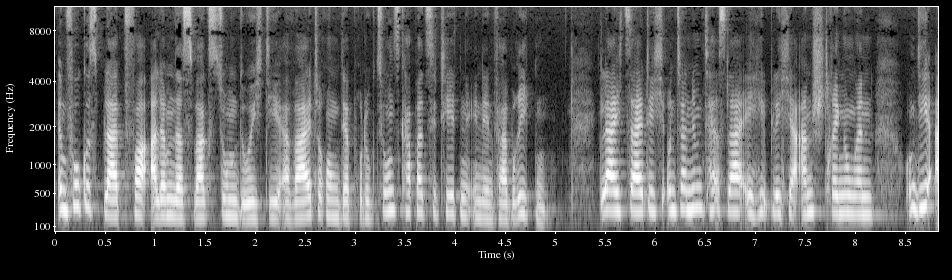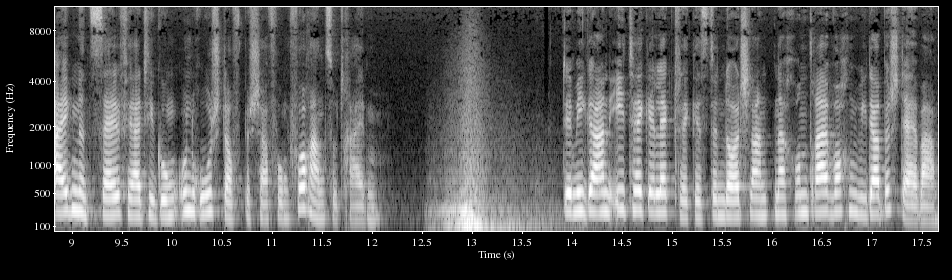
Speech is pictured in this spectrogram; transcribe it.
Im Fokus bleibt vor allem das Wachstum durch die Erweiterung der Produktionskapazitäten in den Fabriken. Gleichzeitig unternimmt Tesla erhebliche Anstrengungen, um die eigene Zellfertigung und Rohstoffbeschaffung voranzutreiben. Der Megane E-Tech Electric ist in Deutschland nach rund drei Wochen wieder bestellbar.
